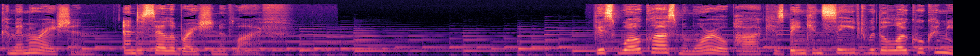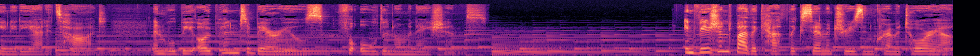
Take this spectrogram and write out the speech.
commemoration, and a celebration of life. This world class memorial park has been conceived with the local community at its heart and will be open to burials for all denominations. Envisioned by the Catholic cemeteries and crematoria,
